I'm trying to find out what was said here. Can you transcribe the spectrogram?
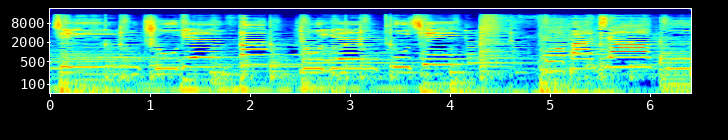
进出远发，如烟突起。拓跋家鼓。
